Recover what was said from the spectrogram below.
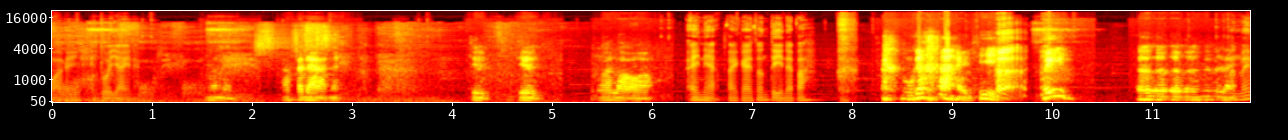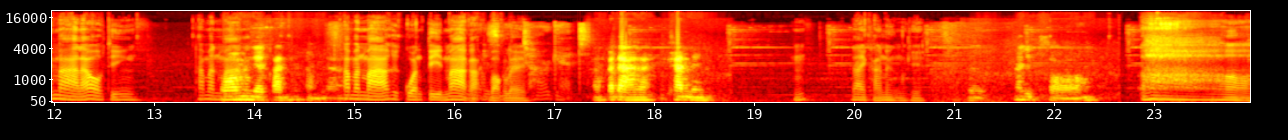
ว่ะไอ้ไอ้ตัวใหญ่เนี่ยนั่นแหละอัพกระดานนะจืดจืดว่ารอ ไอเนี่ยไปไกลต้นตีนได้ปะมึงก็ขายที่ เฮ้ย เออเออเออเออไม่เป็นไรมันไม่มาแล้วจริง ถ้ามันเพราะมา ว่ามันจะตันแค่สองดาวถ้ามันมาก็คือกวนตีนมากอะบอกเลย Target. เอากระดานละอีกขั้นหนึ่งได้ครั้งหนึ่งโอเคเออห้าสิบสองอ้าว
